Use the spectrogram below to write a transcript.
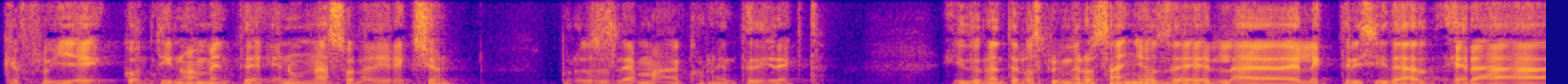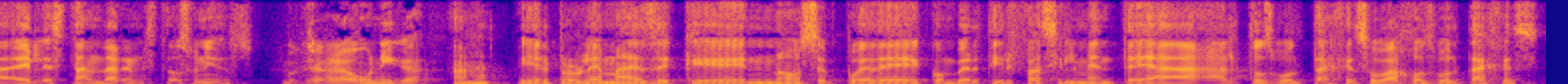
que fluye continuamente en una sola dirección. Por eso se le llama corriente directa. Y durante los primeros años de la electricidad era el estándar en Estados Unidos. Porque era la única. Ajá. Y el problema es de que no se puede convertir fácilmente a altos voltajes o bajos voltajes.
